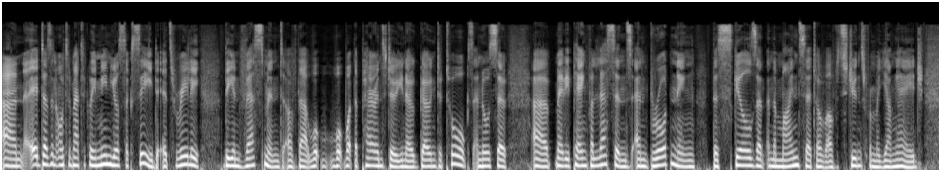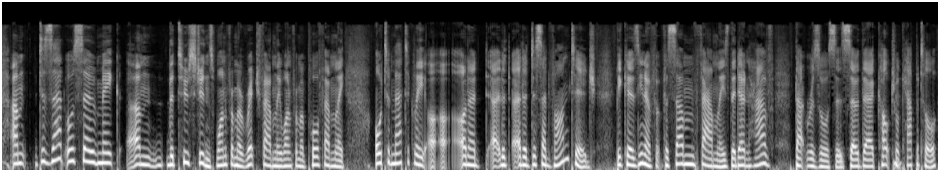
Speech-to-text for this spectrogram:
and it doesn't automatically mean you'll succeed. It's really the investment of that, what, what, what the parents do, you know, going to talks and also uh, maybe paying for lessons and broadening the skills and, and the mindset of, of students from a young age. Um, does that also make um, the two students, one from a rich family, one from a poor family, automatically uh, on a, a at a disadvantage because you know for, for some families they don't have that resources so their cultural mm. capital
